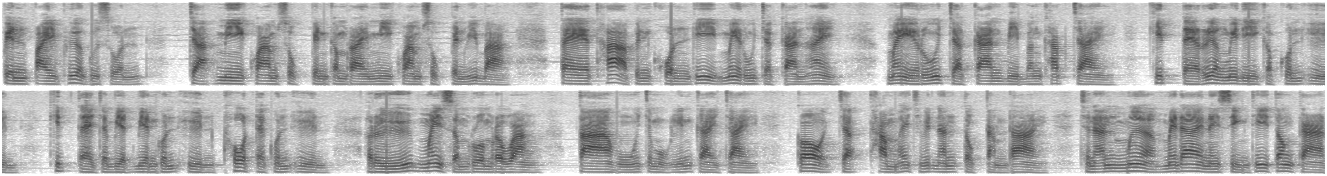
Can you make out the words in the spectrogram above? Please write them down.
เป็นไปเพื่อกุศล จะมีความสุขเป็นกำไรมีความสุขเป็นวิบาก แต่ถ้าเป็นคนที่ไม่รู้จักการให้ ไม่รู้จักการบีบบังคับใจ คิดแต่เรื่องไม่ดีกับคนอื่น คิดแต่จะเบียดเบียนคนอื่น โทษแต่คนอื่น หรือไม่สำรวมระวัง ตาหู จมูก ลิ้นกายใจ ก็จะทำให้ชีวิตนั้นตกต่ำได้ ฉะนั้นเมื่อไม่ได้ในสิ่งที่ต้องการ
